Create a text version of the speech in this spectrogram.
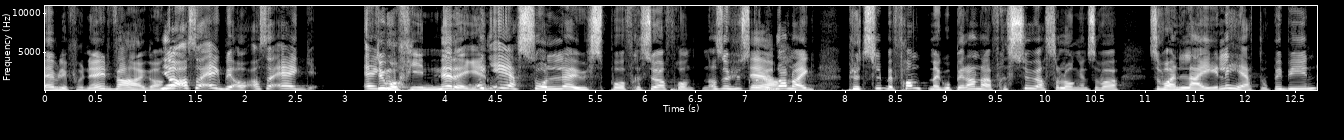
jeg blir fornøyd hver gang. ja, altså, jeg blir Altså, jeg, jeg Du må finne deg en. Jeg er så løs på frisørfronten. Altså, husker Ja. du da når jeg plutselig befant meg oppe i den der frisørsalongen som var, som var en leilighet oppe i byen?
